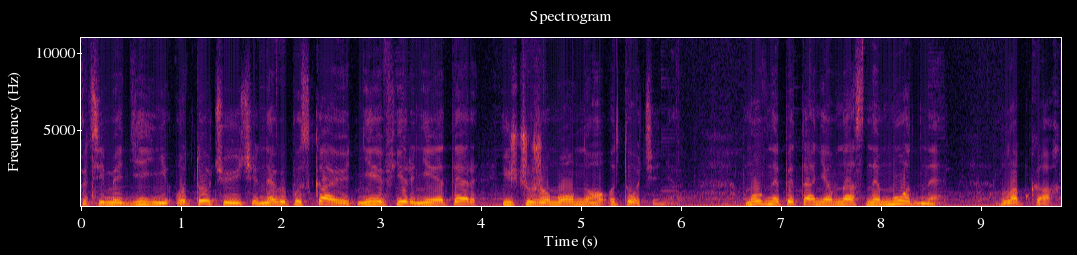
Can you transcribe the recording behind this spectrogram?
Оці медійні оточуючі не випускають ні ефір, ні етер із чужомовного оточення. Мовне питання в нас не модне в лапках,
